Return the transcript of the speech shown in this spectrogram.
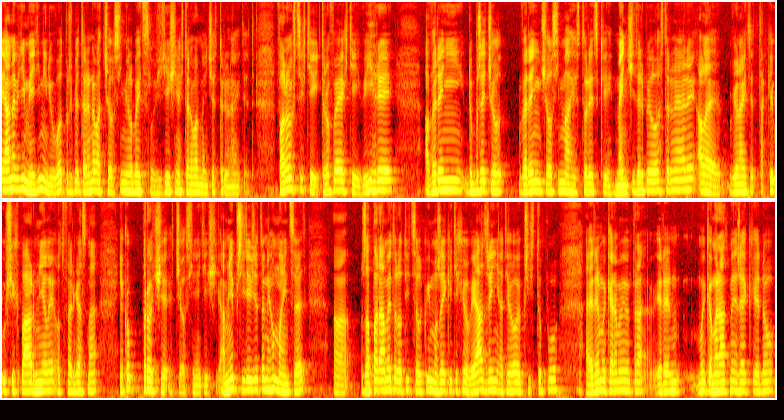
já nevidím jediný důvod, proč by trénovat Chelsea mělo být složitější než trénovat Manchester United. Fanoušci chtějí trofeje, chtějí výhry a vedení, dobře, Chel, vedení Chelsea má historicky menší trpělivost trenéry, ale v United taky už jich pár měli od Fergusona. Jako proč je Chelsea nejtěžší? A mně přijde, že ten jeho mindset, a zapadá mi to do té celkové mozaiky těch jeho vyjádření a těch jeho přístupu. A jeden můj kamarád mi, pra- jeden můj kamarád mi řekl jednou,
